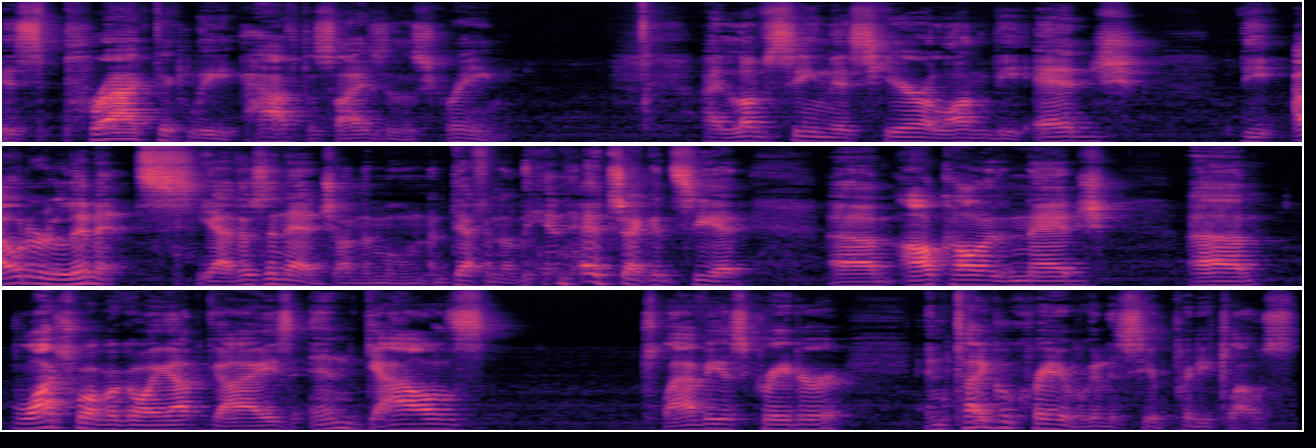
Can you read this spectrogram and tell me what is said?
is practically half the size of the screen. I love seeing this here along the edge the outer limits. Yeah, there's an edge on the moon. Definitely an edge. I can see it. Um, I'll call it an edge. Uh, watch while we're going up, guys. And gals, Clavius crater and Tycho crater. We're going to see it pretty close.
